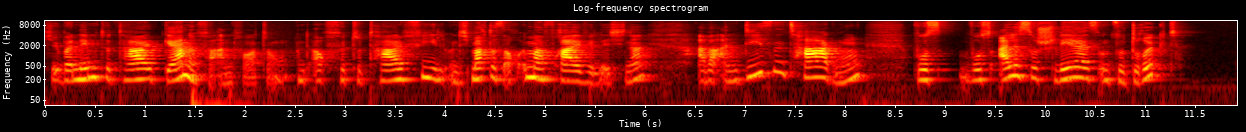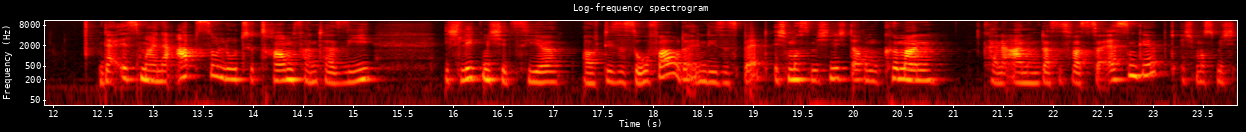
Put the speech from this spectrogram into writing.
Ich übernehme total gerne Verantwortung und auch für total viel. Und ich mache das auch immer freiwillig. Ne? Aber an diesen Tagen, wo es alles so schwer ist und so drückt, da ist meine absolute Traumfantasie, ich lege mich jetzt hier auf dieses Sofa oder in dieses Bett. Ich muss mich nicht darum kümmern, keine Ahnung, dass es was zu essen gibt. Ich muss mich,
